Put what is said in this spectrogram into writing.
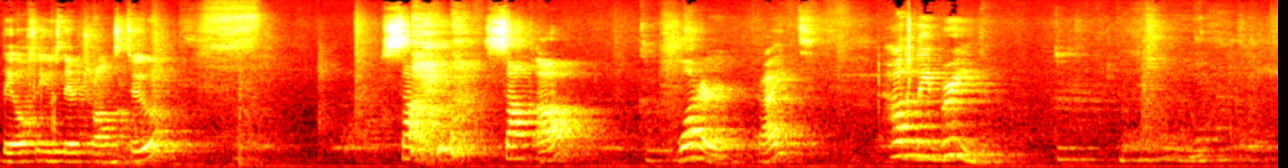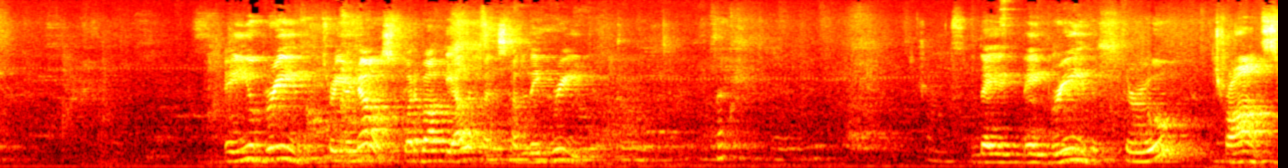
they also use their trunks to suck suck up water right how do they breathe you breathe through your nose what about the elephants how do they breathe. They, they breathe through trunks.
